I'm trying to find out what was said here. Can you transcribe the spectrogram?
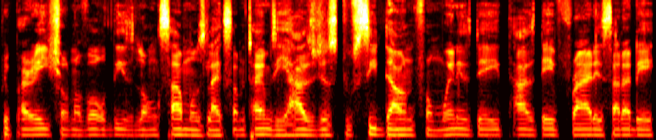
preparation of all these long sermons. Like sometimes he has just to sit down from Wednesday, Thursday, Friday, Saturday,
